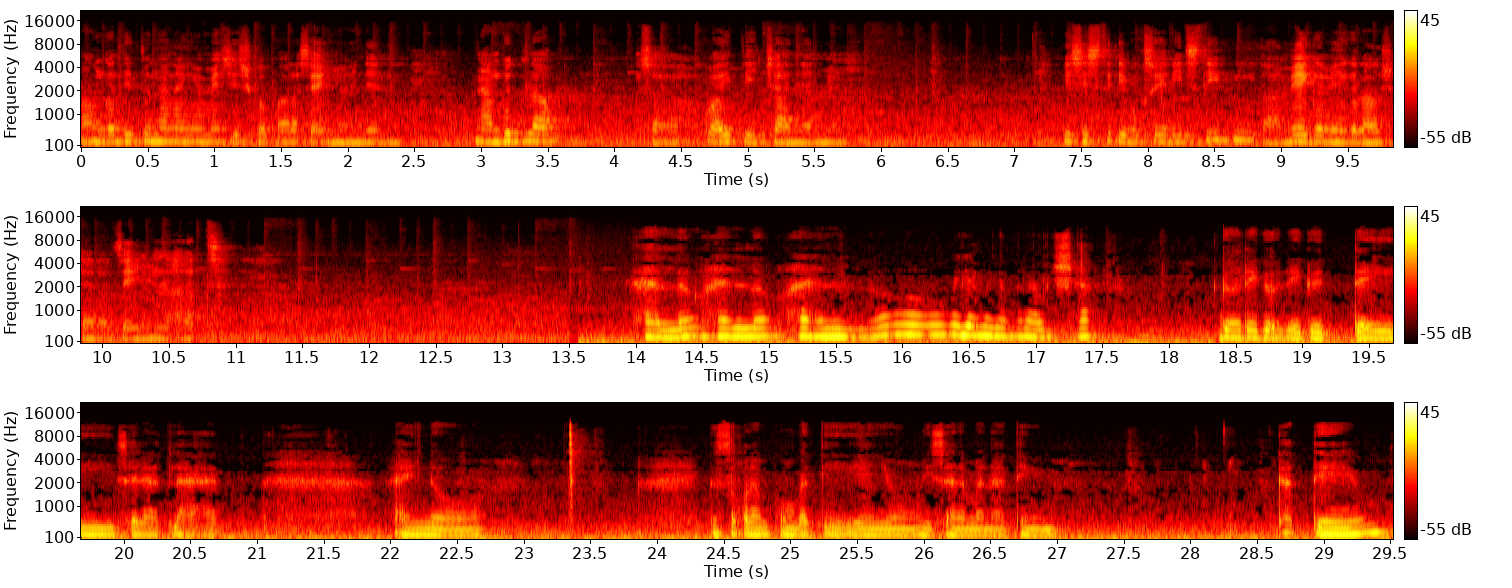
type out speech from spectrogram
hanggang dito na lang yung message ko para sa inyo. And then na good luck sa YT channel nyo. This is Titi Books LH TV uh, mega mega love shoutout sa inyo lahat. Hello hello hello. Mega mega love siya good day good day good day sa lahat lahat. I know. Gusto ko lang pong batiin yung isa naman nating katim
